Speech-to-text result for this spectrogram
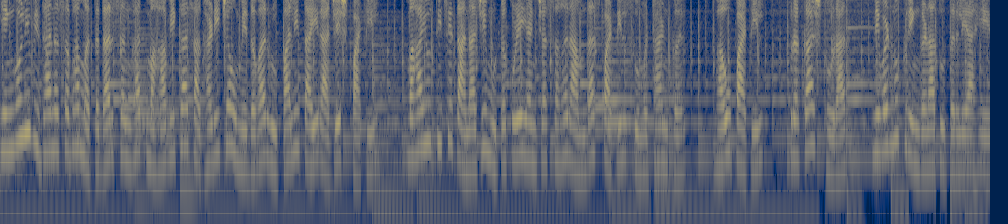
हिंगोली विधानसभा मतदारसंघात महाविकास आघाडीच्या उमेदवार रुपाली ताई राजेश पाटील महायुतीचे तानाजी मुटकुळे यांच्यासह रामदास पाटील सुमठाणकर भाऊ पाटील प्रकाश थोरात निवडणूक रिंगणात उतरले आहेत.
